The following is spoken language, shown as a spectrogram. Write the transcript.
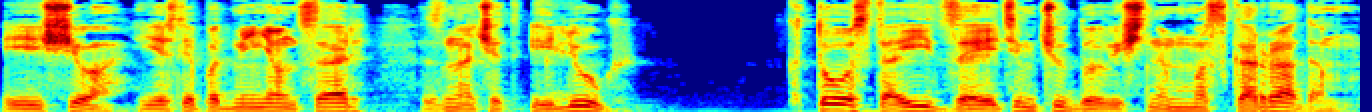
И еще, если подменен царь, значит и люк. Кто стоит за этим чудовищным маскарадом?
